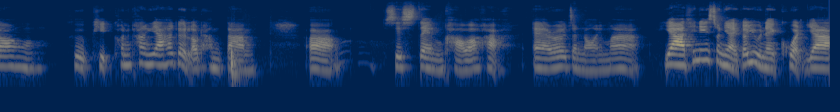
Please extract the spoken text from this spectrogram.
ต้องคือผิดค่อนข้างยากถ้าเกิดเราทำตามอ่า system เขาอะค่ะ error จะน้อยมาก ยาที่นี่ส่วนใหญ่ก็อยู่ในขวดยา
